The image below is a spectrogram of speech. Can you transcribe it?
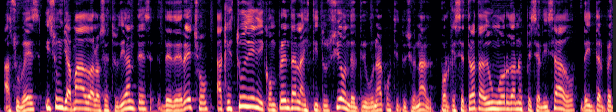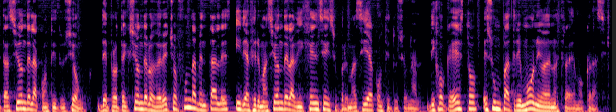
A su vez, hizo un llamado a los estudiantes de Derecho a que estudien y comprendan la institución del Tribunal Constitucional, porque se trata de un órgano especializado de interpretación de la Constitución, de protección de los derechos fundamentales y de afirmación de la vigencia y supremacía constitucional. Dijo que esto es un patrimonio de nuestra democracia.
